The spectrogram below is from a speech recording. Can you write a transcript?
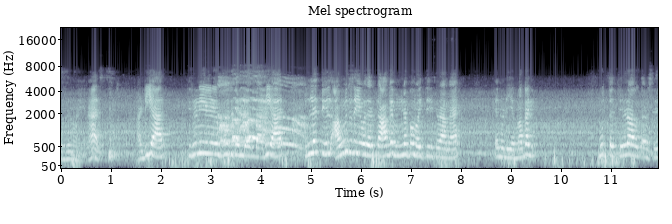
ஒரு நாயனார். அடியார் திருநீரை பூஜை கொண்டு வந்த அடியார் இல்லத்தில் அமுது செய்வதற்காக விண்ணப்பம் வைத்திருக்கிறாங்க. என்னுடைய மகன் மூத்த திருநாவுக்கரசு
